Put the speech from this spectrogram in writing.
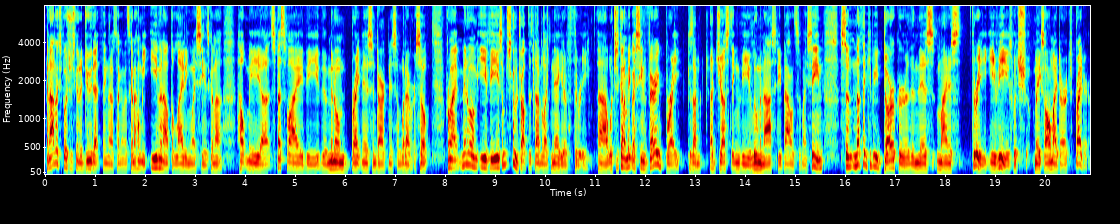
And auto exposure is going to do that thing that I was talking about. It's going to help me even out the lighting in my scene. It's going to help me uh, specify the, the minimum brightness and darkness and whatever. So for my minimum EVs, I'm just going to drop this down to like negative 3, uh, which is going to make my scene very bright because I'm adjusting the luminosity balance of my scene. So nothing can be darker than this minus 3 EVs, which makes all my darks brighter.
